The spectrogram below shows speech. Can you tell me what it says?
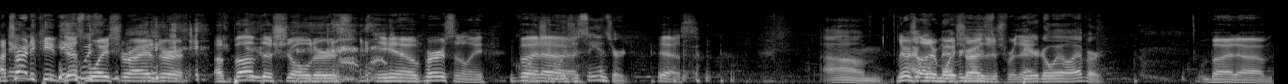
I try to keep this moisturizer above the shoulders, you know, personally. But question uh, was just answered. yes, um, there's I will other never moisturizers use for that. Beard oil ever. But um,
